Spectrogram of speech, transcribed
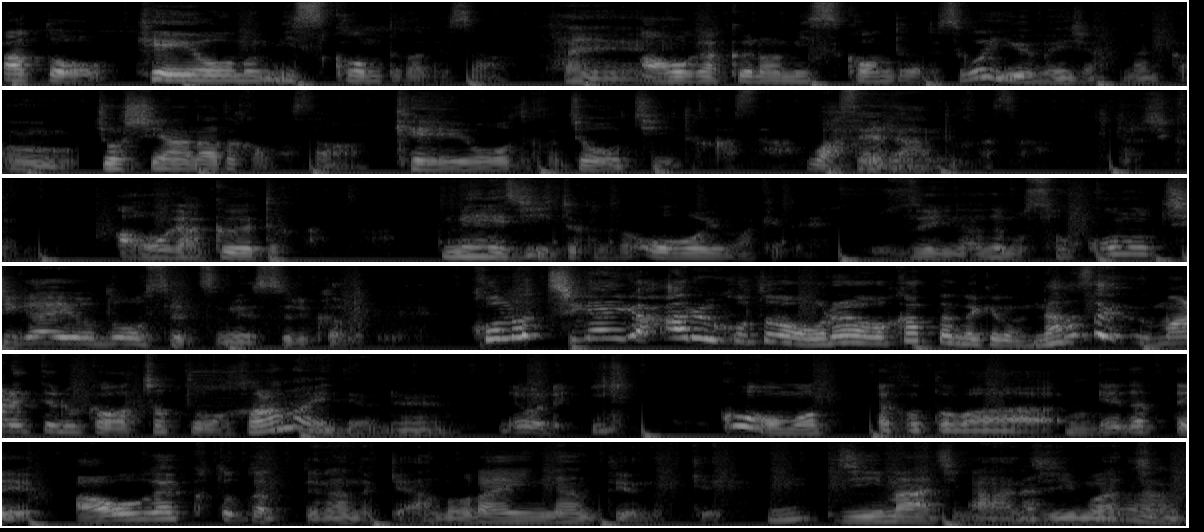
あと、慶応のミスコンとかでさ、はいはい。青学のミスコンとかですごい有名じゃん。なんか、うん。女子アナとかもさ、慶応とか上智とかさ、早稲田とかさ、確かに。青学とかさ、明治とかが多いわけで。むずいな。でもそこの違いをどう説明するかだね。この違いがあることは俺は分かったんだけど、なぜ生まれてるかはちょっと分からないんだよね。で俺、一個思ったことは、うんえ、だって、青学とかってなんだっけ？あのラインなんて言うんだっけ？ GMARCHみたいあ、な。 GMARCH、うん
